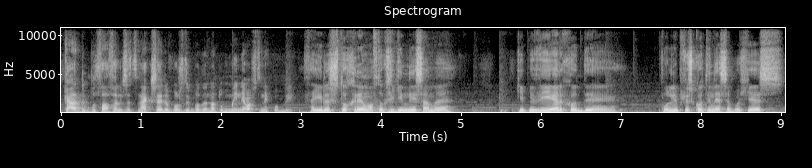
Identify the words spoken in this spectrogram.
κάτι που θα ήθελε έτσι να ξέρει οπωσδήποτε, να του μείνει από αυτήν την εκπομπή. Θα γυρίσω στο χρέο με αυτό ξεκινήσαμε και επειδή έρχονται πολύ πιο σκοτεινές εποχές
